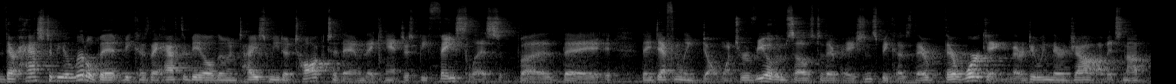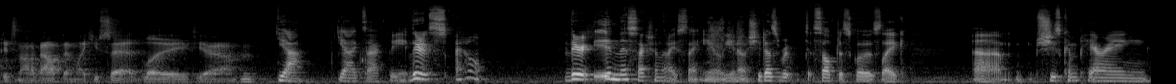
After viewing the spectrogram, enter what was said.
there has to be a little bit because they have to be able to entice me to talk to them. They can't just be faceless but they they definitely don't want to reveal themselves to their patients because they're they're working. They're doing their job. It's not it's not about them like you said. Like yeah yeah. Yeah exactly. There's i don't there in this section that I sent you, you know, she does self disclose like um, she's comparing.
